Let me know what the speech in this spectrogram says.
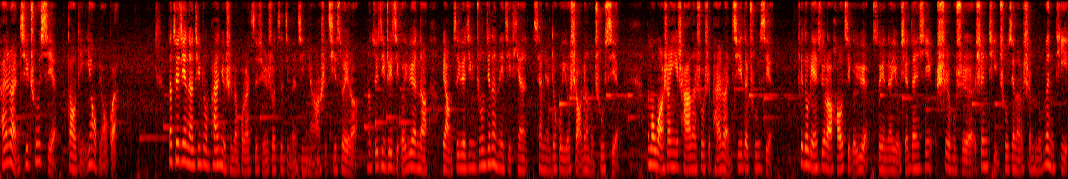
排卵期出血到底要不要管？那最近呢，听众潘女士呢过来咨询，说自己呢今年二十七岁了。那最近这几个月呢，两次月经中间的那几天，下面都会有少量的出血。那么网上一查呢，说是排卵期的出血，这都连续了好几个月，所以呢有些担心是不是身体出现了什么问题，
